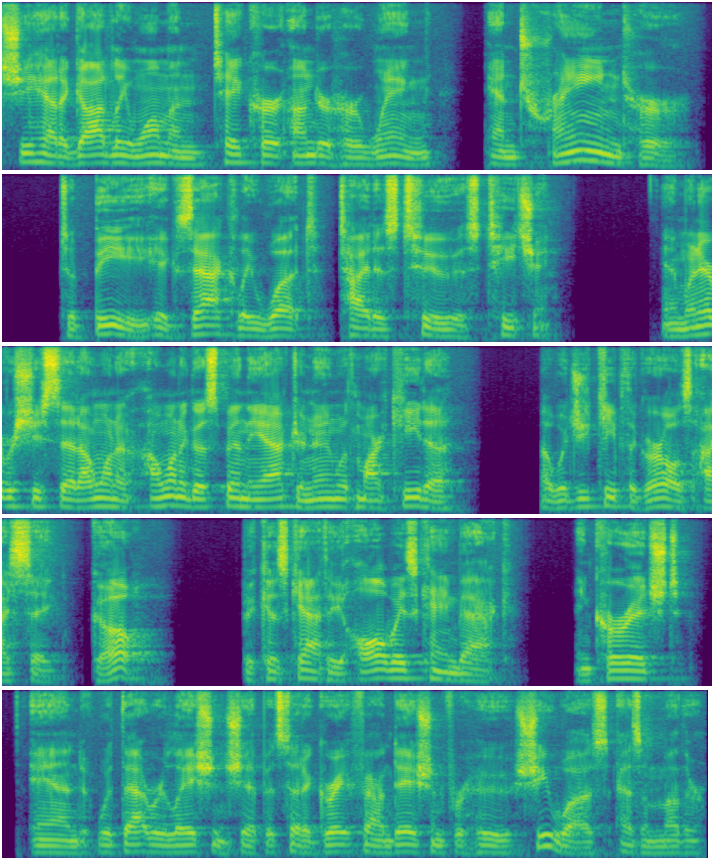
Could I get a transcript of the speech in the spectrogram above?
she had a godly woman take her under her wing and trained her to be exactly what Titus 2 is teaching. And whenever she said, I want to I want to go spend the afternoon with Marquita, uh, would you keep the girls? I say, go. Because Kathy always came back, encouraged, and with that relationship, it set a great foundation for who she was as a mother.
